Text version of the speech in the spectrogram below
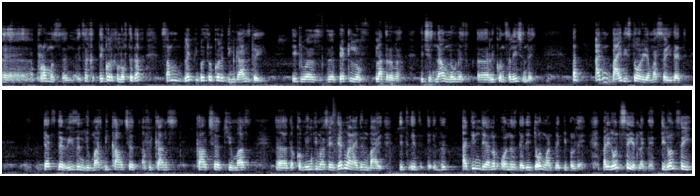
uh, promise, and it's a, they call it Geloftedag. Some black people still call it Dingaan's Day. It was the Battle of Blood River, which is now known as uh, Reconciliation Day. But I didn't buy the story. I must say that that's the reason you must be cultured, Africans cultured. You must, uh, the community must say that one. I didn't buy. It, it, it, I think they are not honest that they don't want black people there, but they don't say it like that. They don't say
